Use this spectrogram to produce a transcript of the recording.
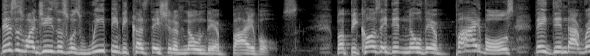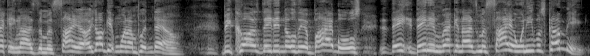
This is why Jesus was weeping because they should have known their Bibles. But because they didn't know their Bibles, they did not recognize the Messiah. Are y'all getting what I'm putting down? Because they didn't know their Bibles, they, they didn't recognize the Messiah when he was coming.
